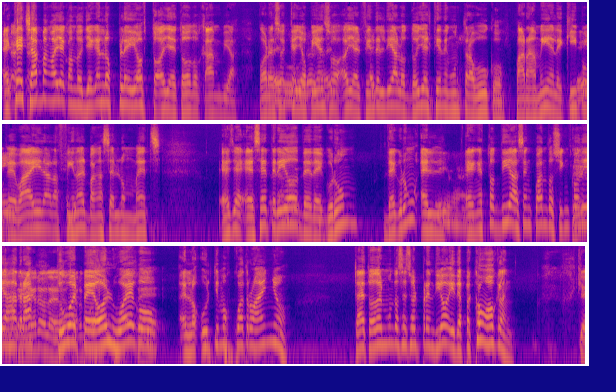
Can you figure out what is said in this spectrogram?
Es que Chapman, oye, cuando lleguen los playoffs, oye, todo cambia. Por eso es que yo pienso, ¿no? oye, al fin del día los Dodgers tienen un trabuco. Para mí, el equipo Sí. que va a ir a la final van a ser los Mets. Ese, ese trío de The Groom, The Groom, el, Sí, en estos días, ¿hacen cuánto? Cinco Sí, días atrás, tuvo el peor juego Sí. en los últimos cuatro años. O sea, todo el mundo se sorprendió. Y después con Oakland. ¿Qué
